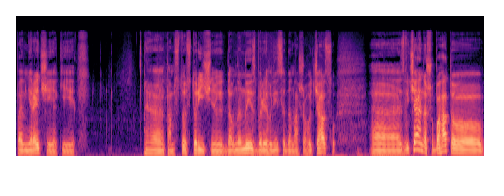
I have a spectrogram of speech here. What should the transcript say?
певні речі, які е, там сто- сторічної давнини збереглися до нашого часу. Е, Звичайно, що багато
